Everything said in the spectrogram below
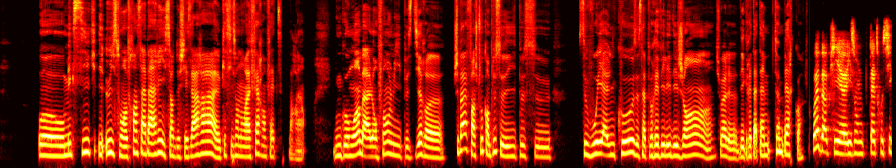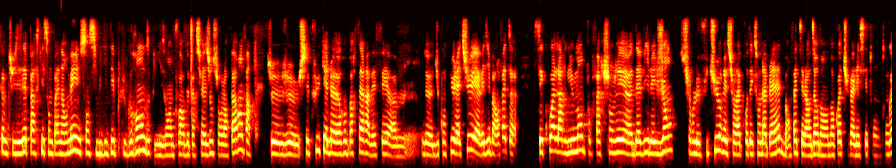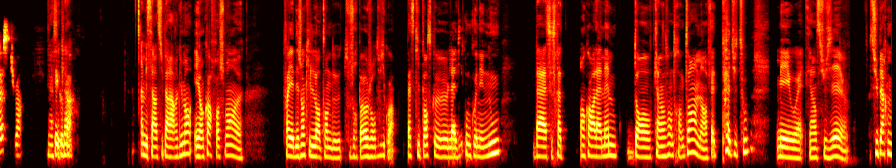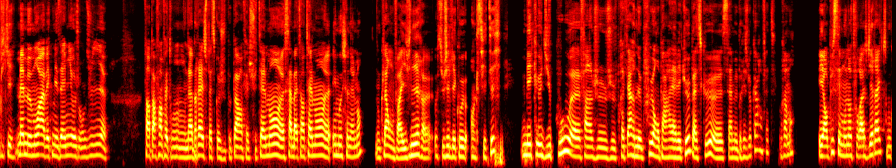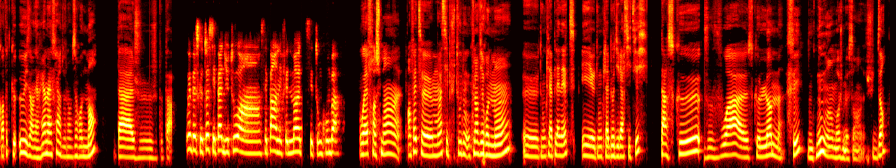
au Mexique et eux ils sont en France à Paris, ils sortent de chez Zara. Euh, qu'est-ce qu'ils en ont à faire en fait? Bah rien. Donc au moins, bah l'enfant lui, il peut se dire, je sais pas. Enfin, je trouve qu'en plus il peut se se vouer à une cause, ça peut révéler des gens, tu vois, le, des Greta Thunberg, quoi. Ouais, bah puis euh, ils ont peut-être aussi, comme tu disais, parce qu'ils sont pas normés, une sensibilité plus grande. Ils ont un pouvoir de persuasion sur leurs parents. Enfin, je je, je sais plus quel euh, reporter avait fait euh, du contenu là-dessus et avait dit, bah en fait, c'est quoi l'argument pour faire changer d'avis les gens sur le futur et sur la protection de la planète? Bah en fait, c'est leur dire dans, dans quoi tu vas laisser ton ton gosse, tu vois. Ah, c'est clair. Ah mais c'est un super argument et encore franchement Enfin, il y a des gens qui l'entendent toujours pas aujourd'hui, quoi. Parce qu'ils pensent que la vie qu'on connaît nous, bah, ce sera encore la même dans 15 ans, 30 ans, mais en fait, pas du tout. Mais ouais, c'est un sujet euh, super compliqué. Même moi, avec mes amis aujourd'hui, euh, Enfin, parfois, en fait, on, abrège parce que je peux pas. En fait, je suis tellement, euh, ça m'atteint tellement émotionnellement. Donc là, on va y venir au sujet de l'éco-anxiété, mais que du coup, enfin, je, je, préfère ne plus en parler avec eux parce que ça me brise le cœur, en fait, vraiment. Et en plus, c'est mon entourage direct, donc en fait, que eux, ils en aient rien à faire de l'environnement, bah, je, je peux pas. Oui, parce que toi, c'est pas du tout un, c'est pas un effet de mode, c'est ton combat. Ouais, franchement, en fait, moi, c'est plutôt donc l'environnement, donc la planète et donc la biodiversité parce que je vois euh, ce que l'homme fait. Donc nous, hein, moi je me sens, je suis dedans.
